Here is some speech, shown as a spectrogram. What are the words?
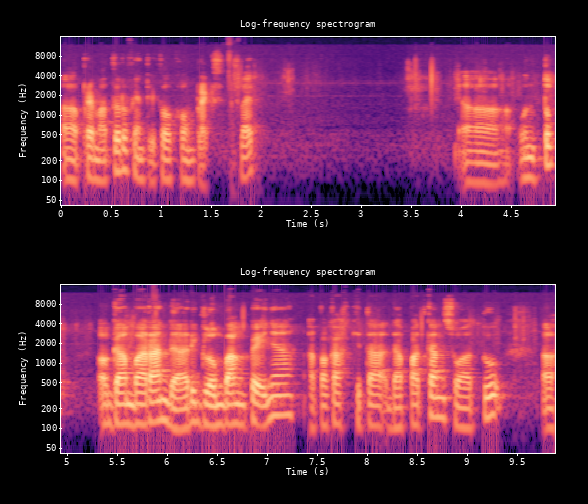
uh, prematur ventricle complex. Slide. Uh, untuk uh, gambaran dari gelombang P-nya, apakah kita dapatkan suatu uh,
